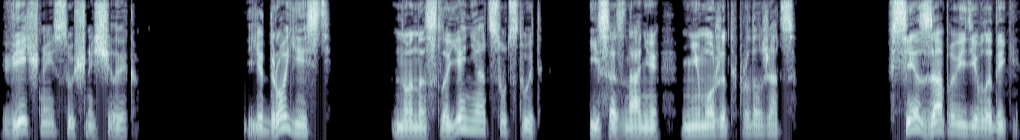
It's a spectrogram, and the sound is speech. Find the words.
вечная сущность человека. Ядро есть, но наслоение отсутствует, и сознание не может продолжаться. Все заповеди владыки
